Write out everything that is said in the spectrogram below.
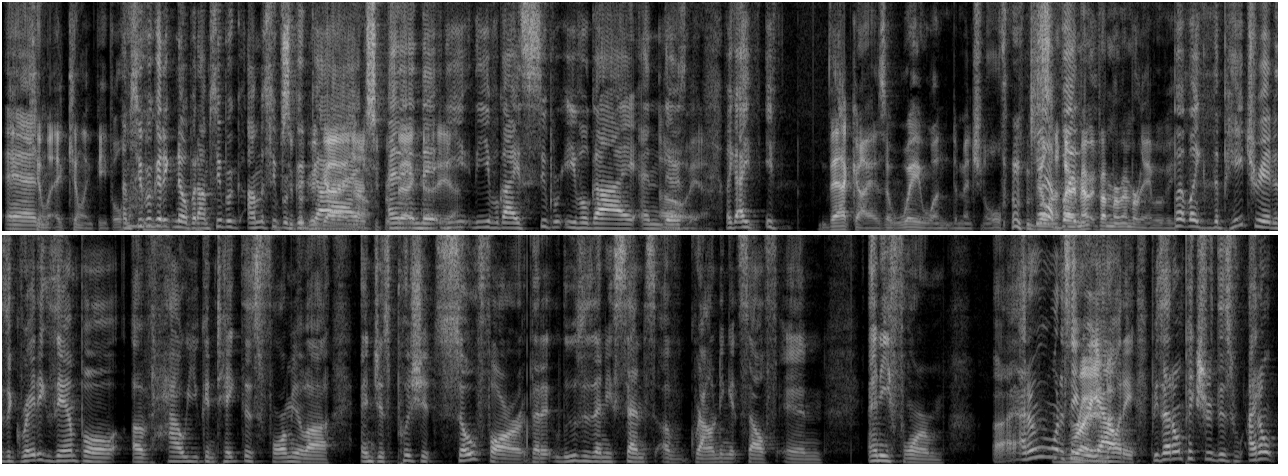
and Kill, at killing people. I'm super good at no, but I'm super. I'm a super, super good, good guy guy, super and, bad and the, guy, yeah. the, the evil guy is super evil guy, and oh, there's Oh, yeah. like I if that guy is a way one-dimensional villain. if, I but- remember, if I'm remembering the movie. But like the Patriot is a great example of how you can take this formula and just push it so far that it loses any sense of grounding itself in any form. Uh, I don't even want to say Right, reality because I don't picture this. I don't.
